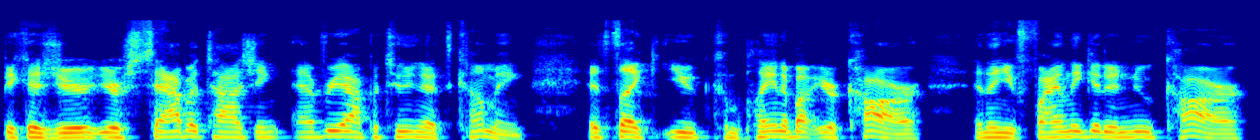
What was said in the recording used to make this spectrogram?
because you're you're sabotaging every opportunity that's coming. It's like you complain about your car and then you finally get a new car.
